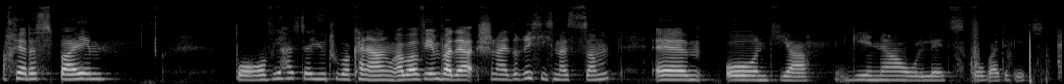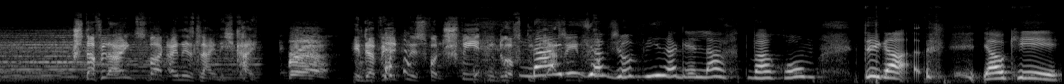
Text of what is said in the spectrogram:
Ach ja, das ist bei. Boah, wie heißt der YouTuber? Keine Ahnung. Aber auf jeden Fall, der schneidet richtig nice zusammen. Ähm, und ja, genau, let's go, weiter geht's. Staffel 1 war eine Kleinigkeit. In der Wildnis von Schweden durften Nein, wir ich hab schon wieder gelacht. Warum? Digga. Ja, okay.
